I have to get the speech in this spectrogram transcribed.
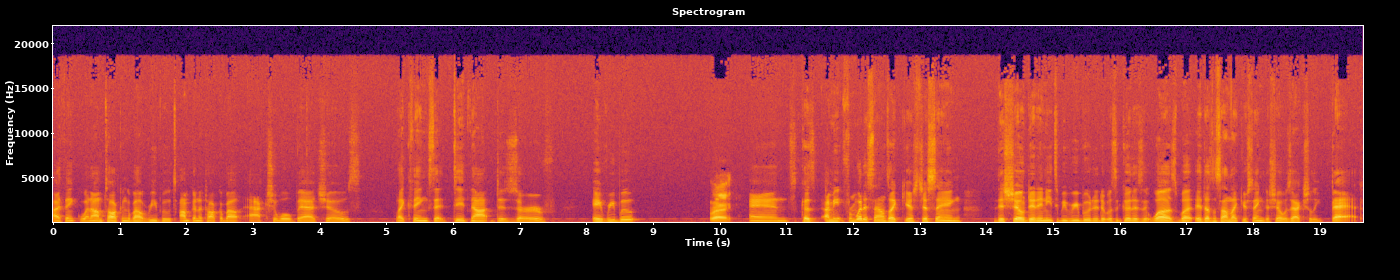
I think when I'm talking about reboots, I'm going to talk about actual bad shows, like things that did not deserve a reboot. Right. And because I mean, from what it sounds like, you're just saying this show didn't need to be rebooted. It was as good as it was, but it doesn't sound like you're saying the show was actually bad.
